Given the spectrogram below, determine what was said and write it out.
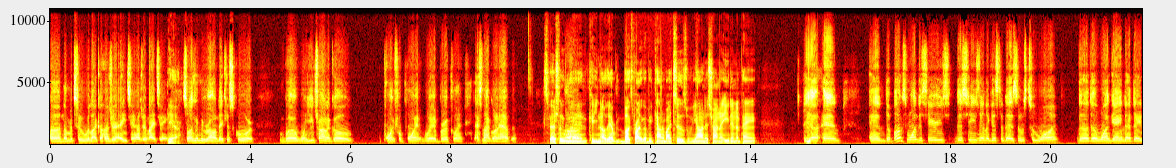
uh, number two with like 118, 119. Yeah, So don't get me wrong, they can score, but when you're trying to go point for point with Brooklyn, that's not going to happen. especially Uh, when 'cause, you know their Bucks probably gonna be counted by twos with Giannis trying to eat in the paint. Yeah, and and the Bucks won the series this season against the Nets. It was two one. The the one game that they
